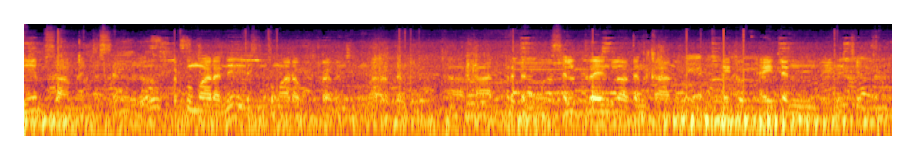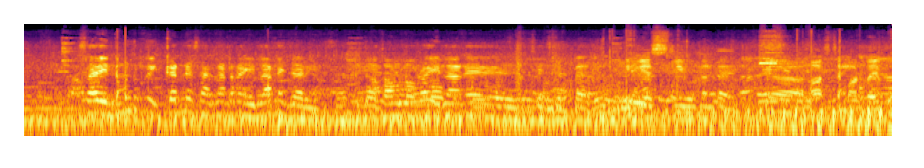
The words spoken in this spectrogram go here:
నేమ్స్ ఆమె అసలు కుమార్ అని కుమార్ ప్రవీణ్ కుమార్ అతను అతను సెల్ఫ్ డ్రైవింగ్లో అతను కారు ఎయిట్ ఎయిట్ అని చెప్పాను. సార్ ఇంతకుముందు ఇక్కడనే సంఘటన ఇలానే జరిగింది సార్. గతంలో కూడా ఇలానే చెప్పారు. ప్రీవియస్లీ కూడా లాస్ట్ టైం అటువైపు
